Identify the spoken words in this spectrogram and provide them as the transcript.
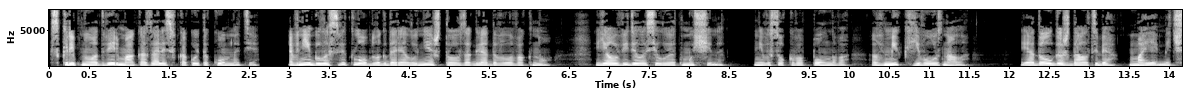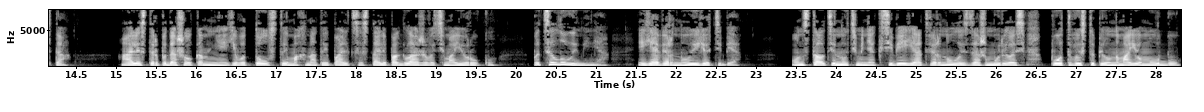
Скрипнула дверь, мы оказались в какой-то комнате. В ней было светло, благодаря луне, что заглядывала в окно. Я увидела силуэт мужчины, невысокого, полного. Вмиг его узнала. «Я долго ждал тебя, моя мечта». Алистер подошел ко мне, его толстые мохнатые пальцы стали поглаживать мою руку. «Поцелуй меня, и я верну ее тебе». Он стал тянуть меня к себе, я отвернулась, зажмурилась, пот выступил на моем лбу.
